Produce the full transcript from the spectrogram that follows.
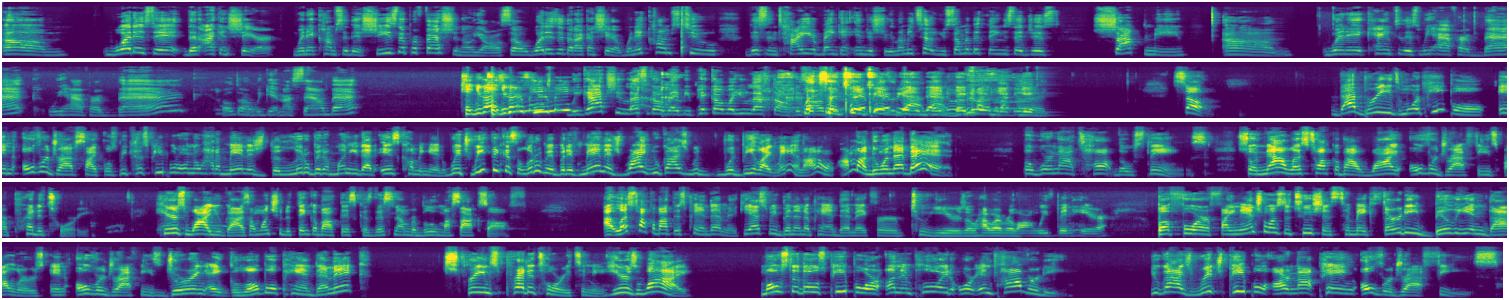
um, what is it that I can share when it comes to this? She's the professional, y'all. So, what is it that I can share? When it comes to this entire banking industry, let me tell you some of the things that just shocked me um, when it came to this. We have her back. We have her back. Hold on, we getting our sound back. Can you guys, Can you guys hear, me? We got you. Let's go, baby. Pick up where you left off. It's Listen, all good. champions of that. They knew it was about to get good. So that breeds more people in overdraft cycles because people don't know how to manage the little bit of money that is coming in which we think is a little bit but if managed right you guys would would be like man i don't i'm not doing that bad. But we're not taught those things. So now let's talk about why overdraft fees are predatory. Here's why you guys. I want you to think about this because this number blew my socks off. Uh, let's talk about this pandemic. Yes we've been in a pandemic for two years or however long we've been here but for financial institutions to make $30 billion in overdraft fees during a global pandemic screams predatory to me. Here's why most of those people are unemployed or in poverty. You guys, rich people are not paying overdraft fees.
